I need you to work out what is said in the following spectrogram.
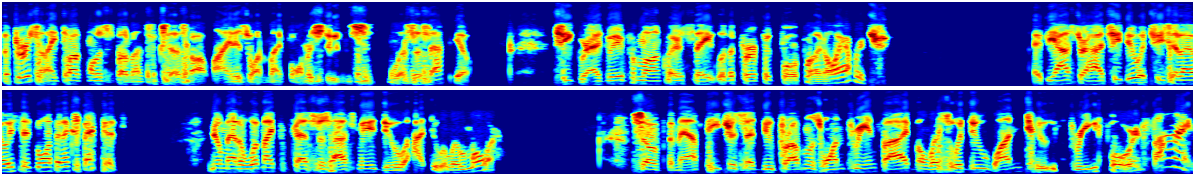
The person I talk most about on Success Hotline is one of my former students, Melissa Sapio. She graduated from Montclair State with a perfect 4.0 average. If you asked her how'd she do it, she said, I always did more than expected. No matter what my professors asked me to do, I'd do a little more. So if the math teacher said do problems one, three, and five, Melissa would do one, two, three, four, and five.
